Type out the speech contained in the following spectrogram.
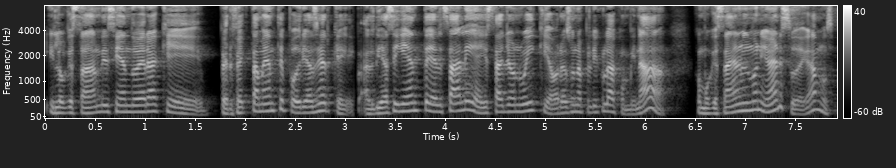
y lo que estaban diciendo era que perfectamente podría ser que al día siguiente él sale y ahí está John Wick y ahora es una película combinada. Como que están en el mismo universo, digamos.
